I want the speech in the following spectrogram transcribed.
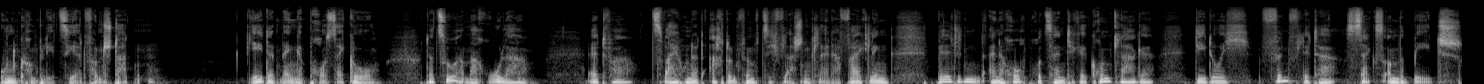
unkompliziert vonstatten. Jede Menge Prosecco, dazu Amarula, etwa 258 Flaschen kleiner Feigling bildeten eine hochprozentige Grundlage, die durch 5 Liter Sex on the Beach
